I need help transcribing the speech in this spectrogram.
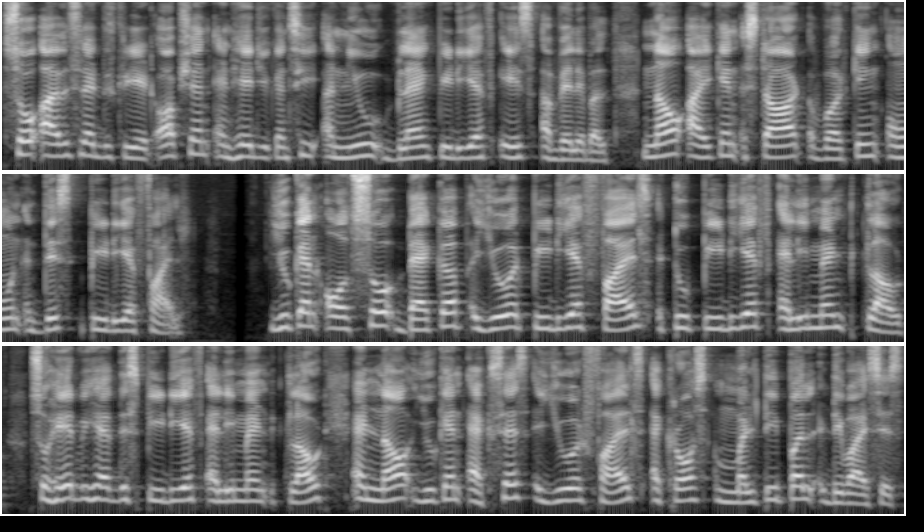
So I will select this create option and here you can see a new blank PDF is available. Now I can start working on this PDF file. You can also backup your PDF files to PDF element cloud. So here we have this PDF element cloud and now you can access your files across multiple devices.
